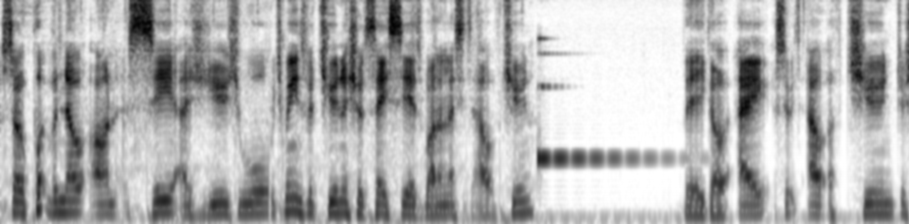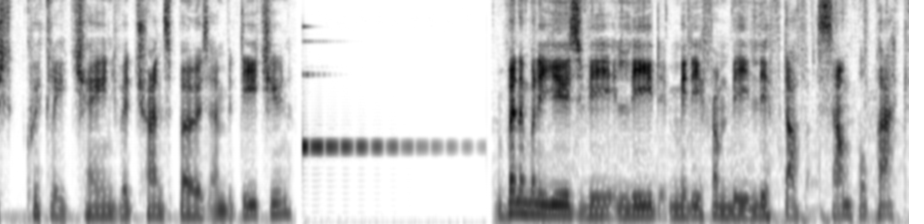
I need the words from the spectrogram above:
So put the note on C as usual, which means the tuner should say C as well unless it's out of tune. There you go, A, so it's out of tune. Just quickly change the transpose and the detune. Then I'm going to use the lead MIDI from the Liftoff sample pack.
